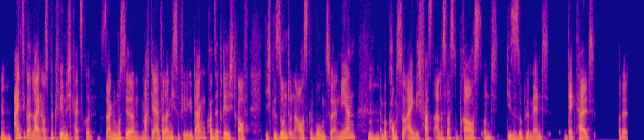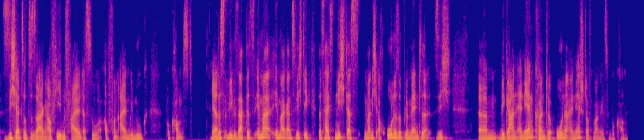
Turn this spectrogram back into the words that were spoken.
mhm. einzig und allein aus Bequemlichkeitsgründen. Sagen, du musst dir dann, mach dir einfach dann nicht so viele Gedanken, konzentriere dich darauf, dich gesund und ausgewogen zu ernähren. Mhm. Dann bekommst du eigentlich fast alles, was du brauchst und dieses Supplement deckt halt oder sichert sozusagen auf jeden Fall, dass du auch von allem genug bekommst. Ja. Und das, wie gesagt, das ist immer, immer ganz wichtig. Das heißt nicht, dass man nicht auch ohne Supplemente sich ähm, vegan ernähren könnte, ohne einen Nährstoffmangel zu bekommen.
